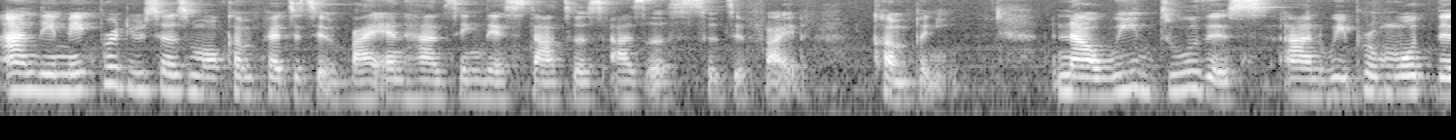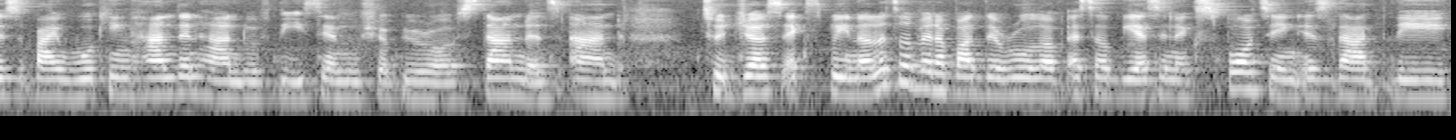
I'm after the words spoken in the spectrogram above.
and they make producers more competitive by enhancing their status as a certified company. Now, we do this and we promote this by working hand in hand with the St. Lucia Bureau of Standards and to just explain a little bit about the role of SLBS in exporting is that they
